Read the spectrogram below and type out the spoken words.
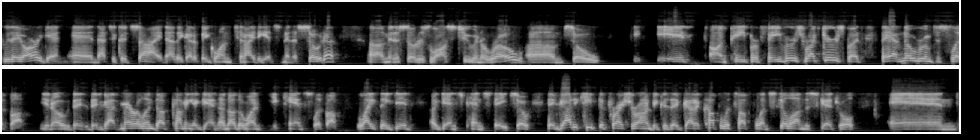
who they are again, and that's a good sign. Now they got a big one tonight against Minnesota. Uh, Minnesota's lost two in a row. Um, so it, on paper favors Rutgers, but they have no room to slip up. You know, they, they've got Maryland upcoming again, another one you can't slip up like they did against Penn State. So they've got to keep the pressure on because they've got a couple of tough ones still on the schedule, and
